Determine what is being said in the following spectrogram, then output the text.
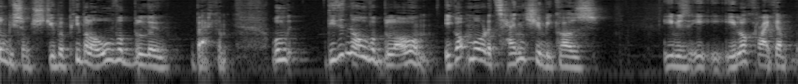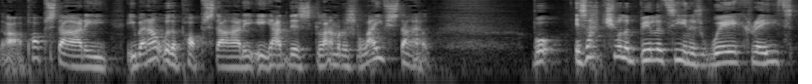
don't be so stupid, people overblew Beckham. Well, they didn't overblow him. He got more attention because he was he, he looked like a, a, pop star. He he went out with a pop star. He, he, had this glamorous lifestyle, but his actual ability and his work rate,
